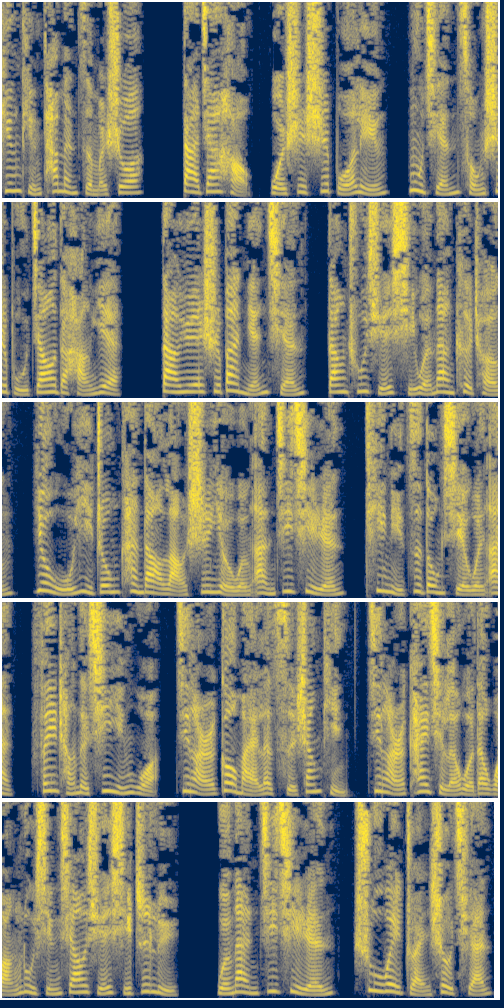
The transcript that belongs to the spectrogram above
听听他们怎么说。大家好，我是施柏林，目前从事补教的行业，大约是半年前，当初学习文案课程，又无意中看到老师有文案机器人替你自动写文案，非常的吸引我，进而购买了此商品，进而开启了我的网络行销学习之旅。文案机器人、数位转授权、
